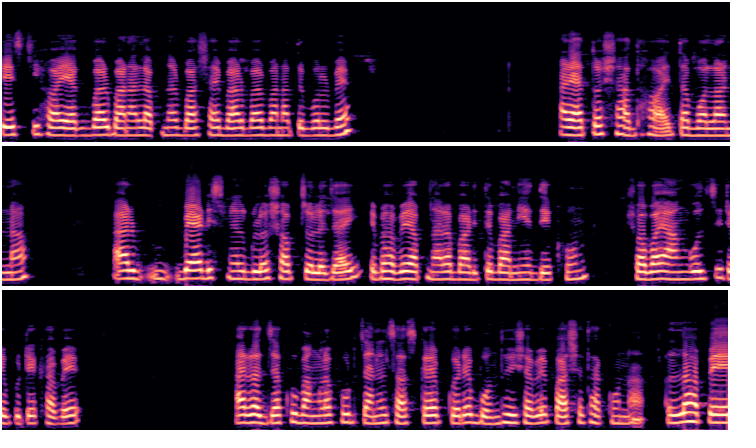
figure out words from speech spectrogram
টেস্টি হয়, একবার বানালে আপনার বাসায় বারবার বানাতে বলবে। আর এত স্বাদ হয় তা বলার না। আর ব্যাড স্মেলগুলো সব চলে যায়। এভাবে আপনারা বাড়িতে বানিয়ে দেখুন, সবাই আঙ্গুল চিটে পুটে খাবে। আর রাজ্জাকু বাংলা ফুড চ্যানেল সাবস্ক্রাইব করে বন্ধু হিসাবে পাশে থাকুন। আল্লাহ হাফেজ।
